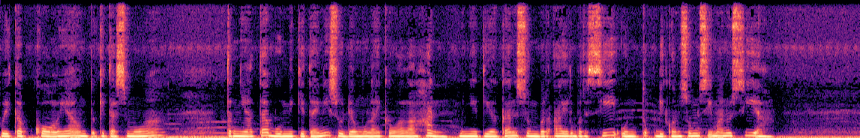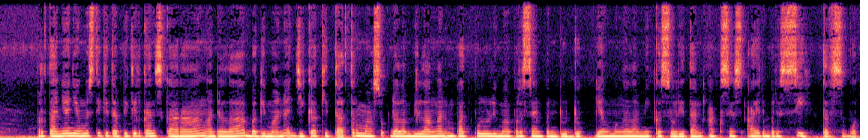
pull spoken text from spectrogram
wake up call ya untuk kita semua. Ternyata bumi kita ini sudah mulai kewalahan menyediakan sumber air bersih untuk dikonsumsi manusia. Pertanyaan yang mesti kita pikirkan sekarang adalah bagaimana jika kita termasuk dalam bilangan 45% penduduk yang mengalami kesulitan akses air bersih tersebut.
